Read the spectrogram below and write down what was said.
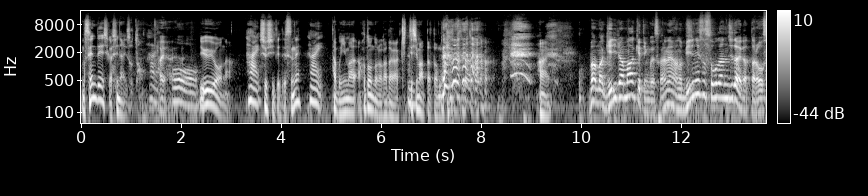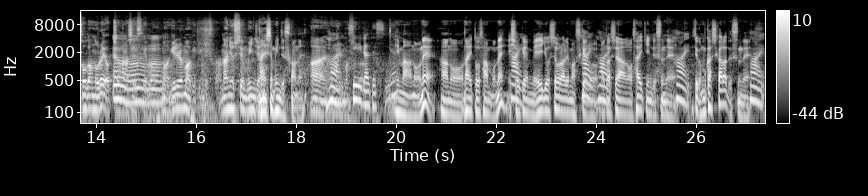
もう宣伝しかしないぞと。はい。はいはいおーいうようなはい。趣旨でですね。はい。多分今ほとんどの方が切ってしまったと思うんですけど、はいまあまあゲリラマーケティングですからね。あのビジネス相談時代だったらお相談乗れよっていう話ですけど、うんうんうん。まあ、ゲリラマーケティングですから何をしてもいいんじゃない何してもいいんですかね。はい、は思いますいゲリラですね。今あのねあの内藤さんもね一生懸命営業しておられますけど、はいはい。私はあの最近ですね、はい。っていうか昔からですね、はい。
